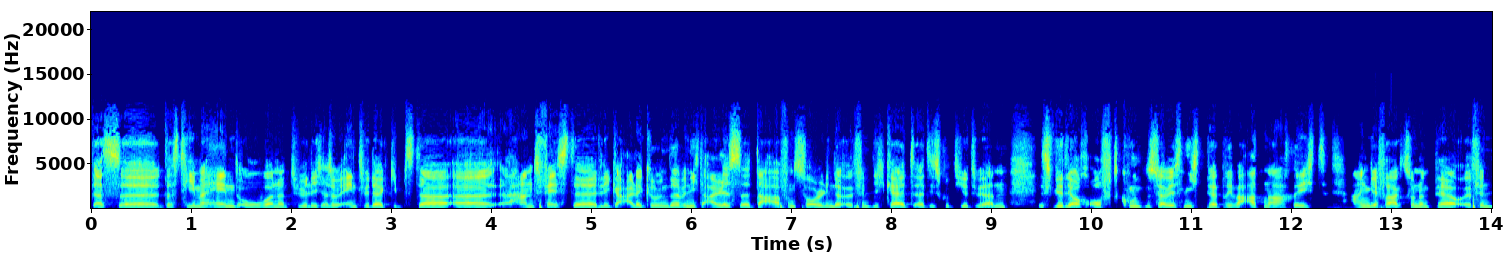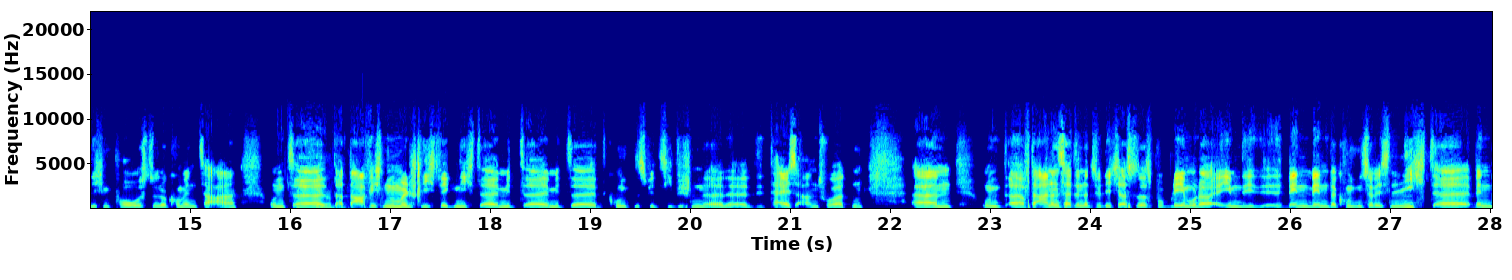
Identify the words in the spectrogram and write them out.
das, äh, das Thema Handover natürlich. Also entweder gibt's da äh, handfeste legale Gründe, wenn nicht alles äh, darf und soll in der Öffentlichkeit äh, diskutiert werden. Es wird ja auch oft Kundenservice nicht per Privatnachricht angefragt, sondern per öffentlichen Post oder Kommentar. Und äh, da darf ich nun mal schlichtweg nicht mit, mit kundenspezifischen Details antworten. Ähm, und auf der anderen Seite natürlich hast du das Problem oder eben die, wenn, wenn der Kunden Kundenservice nicht, äh, wenn,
